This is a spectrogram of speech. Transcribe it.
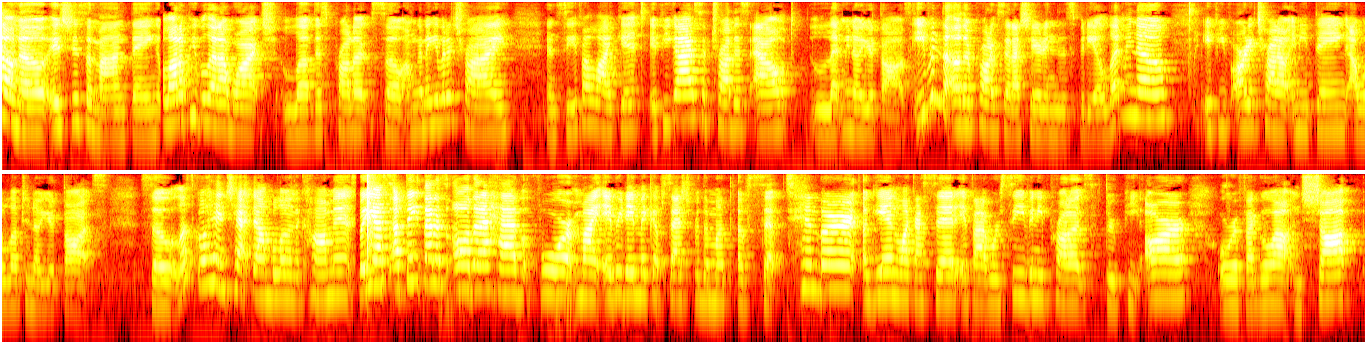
don't know, it's just a mind thing. A lot of people that I watch love this product, so I'm gonna give it a try and see if I like it. If you guys have tried this out, let me know your thoughts. Even the other products that I shared in this video, let me know if you've already tried out anything, I would love to know your thoughts. So let's go ahead and chat down below in the comments. But yes, I think that is all that I have for my everyday makeup stash for the month of September. Again, like I said, if I receive any products through PR or if I go out and shop,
